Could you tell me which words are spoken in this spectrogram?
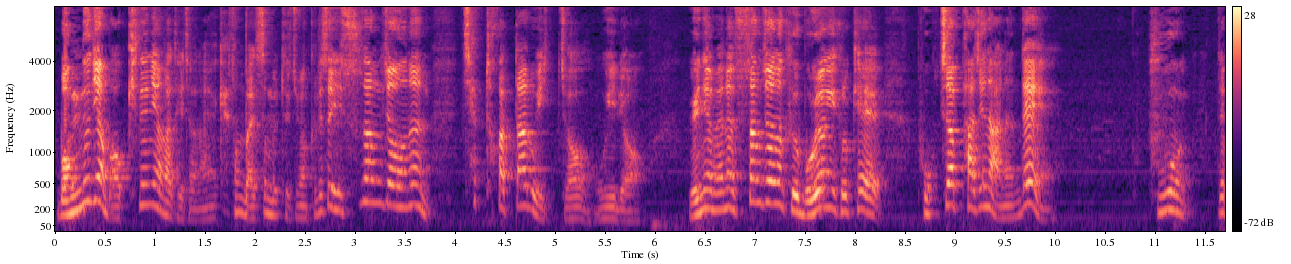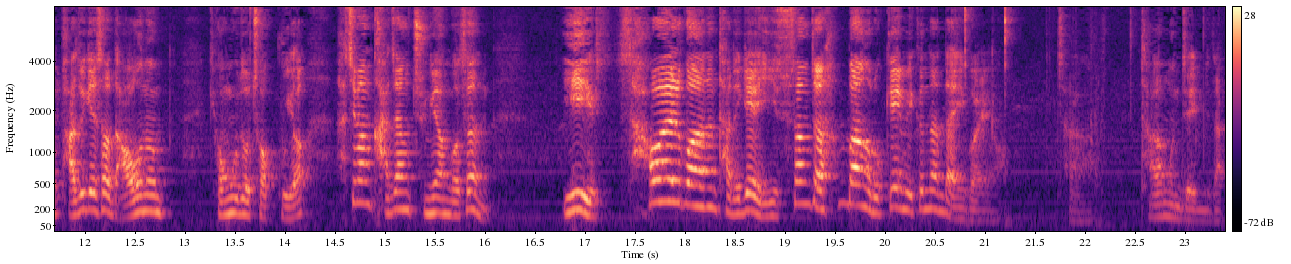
먹느냐 먹히느냐가 되잖아요. 계속 말씀을 드리지만 그래서 이 수상전은 챕터가 따로 있죠. 오히려 왜냐면은 수상전은 그 모양이 그렇게 복잡하진 않은데 부분 이제 바둑에서 나오는 경우도 적고요. 하지만 가장 중요한 것은 이 사활과는 다르게 이 수상전 한 방으로 게임이 끝난다 이거예요. 자, 다음 문제입니다.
